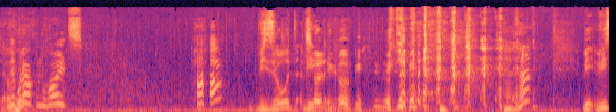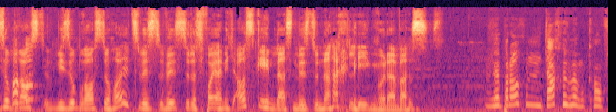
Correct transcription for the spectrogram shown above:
Wir brauchen Holz. Haha. Wieso? Wie, Entschuldigung. wie, wieso, brauchst, wieso brauchst du Holz? Willst, willst du das Feuer nicht ausgehen lassen? Willst du nachlegen oder was? Wir brauchen ein Dach über dem Kopf.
